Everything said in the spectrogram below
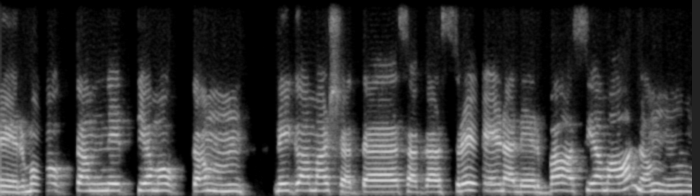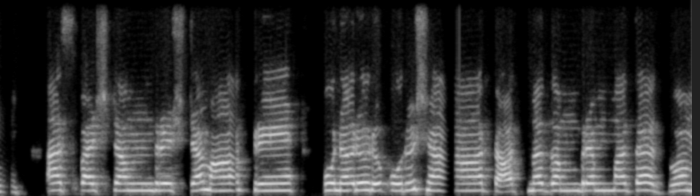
निर्मुक्तं नित्यमुक्तं निगमशतसहस्रेण निर्भास्यमानम् अस्पष्टं दृष्टमात्रे पुनरुरुपुरुषार्थात्मकं ब्रह्मतत्त्वं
